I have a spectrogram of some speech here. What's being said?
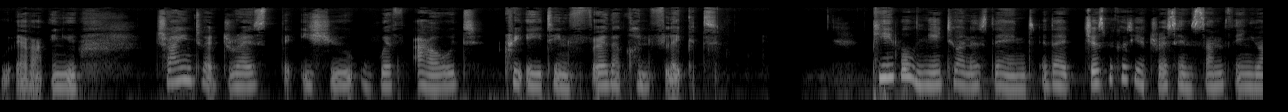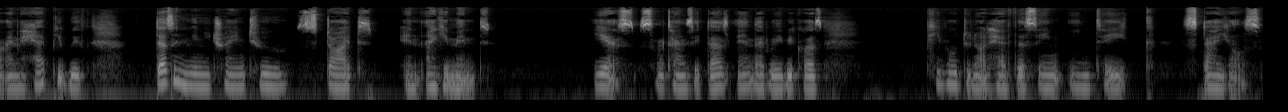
whoever, and you trying to address the issue without creating further conflict? people need to understand that just because you're addressing something you're unhappy with doesn't mean you're trying to start an argument. Yes, sometimes it does end that way because people do not have the same intake styles.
